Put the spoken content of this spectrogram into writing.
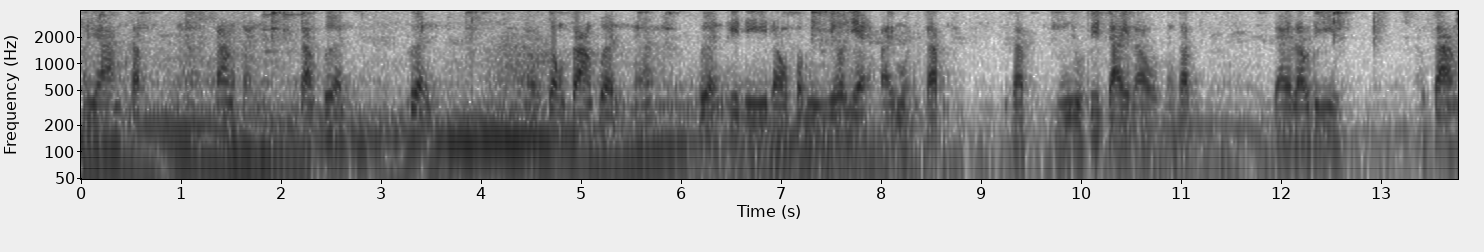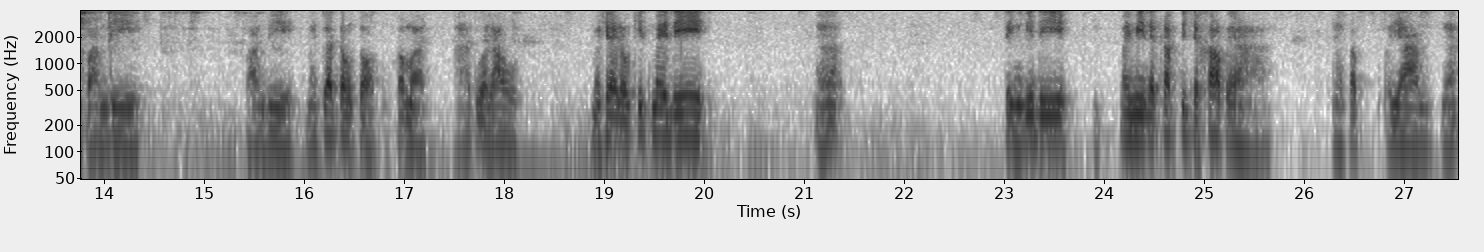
พยายามครับนะสร้างสรรค์สร้างเพื่อนเพื่อน เราต้องสร้างเพื่อนนะฮะเพื่อนที่ดีเราก็มีเยอะแยะไปหมดครับนะครับ มันอยู่ที่ใจเรานะครับ ใจเราดี เราสร้างความดี ความดี มันก็ต้องตอบเข้ามาหาตัวเรา ไม่ใช่เราคิดไม่ดีนะฮะ สิ่งดีๆไม่มีนะครับที่จะเข้าไปหานะครับพยายามนะ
